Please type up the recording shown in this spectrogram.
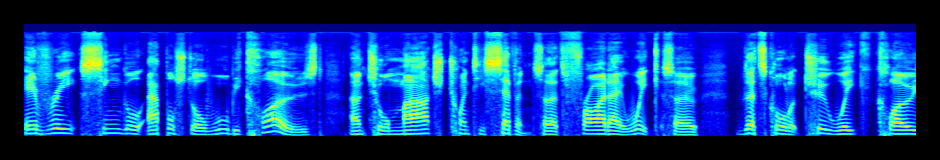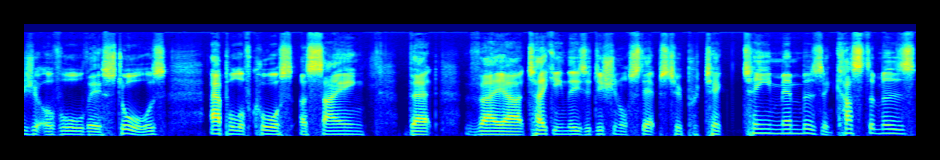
every single Apple store will be closed until March 27. So that's Friday week. So let's call it two week closure of all their stores. Apple, of course, are saying that they are taking these additional steps to protect team members and customers.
